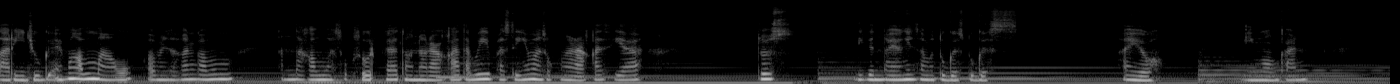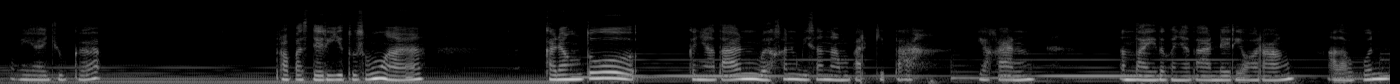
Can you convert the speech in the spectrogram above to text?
lari juga. Emang kamu mau? Kalau misalkan kamu entah kamu masuk surga atau neraka tapi pastinya masuk neraka sih ya. Terus digentayangin sama tugas-tugas. Ayo bingung kan? Oh iya juga terlepas dari itu semua kadang tuh kenyataan bahkan bisa nampar kita ya kan? Entah itu kenyataan dari orang ataupun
